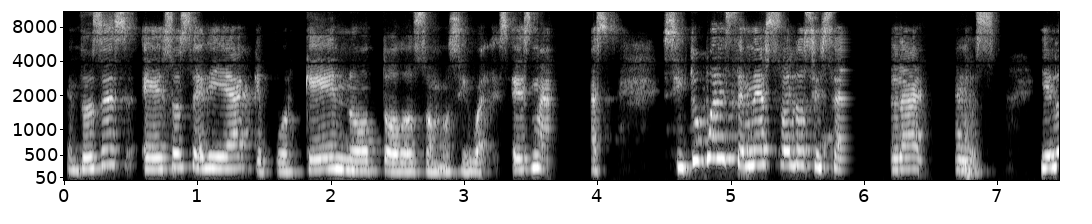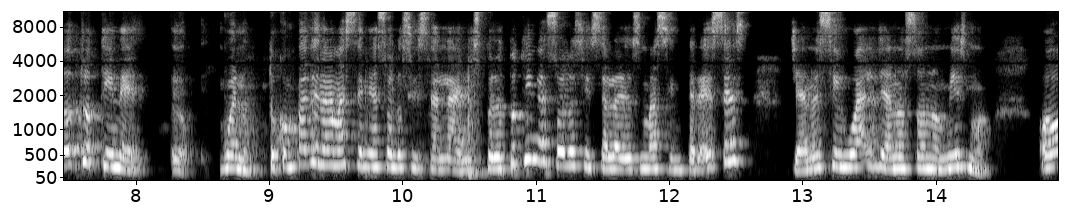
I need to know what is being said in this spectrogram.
Entonces, eso sería que por qué no todos somos iguales. Es más, si tú puedes tener sueldos y salarios y el otro tiene, eh, bueno, tu compadre nada más tenía sueldos y salarios, pero tú tienes sueldos y salarios más intereses, ya no es igual, ya no son lo mismo. O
